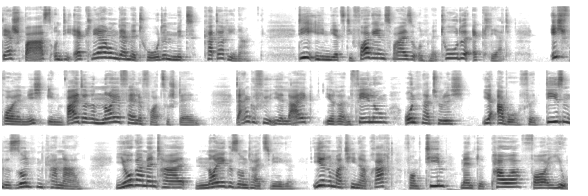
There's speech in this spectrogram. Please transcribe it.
der Spaß und die Erklärung der Methode mit Katharina, die Ihnen jetzt die Vorgehensweise und Methode erklärt. Ich freue mich, Ihnen weitere neue Fälle vorzustellen. Danke für Ihr Like, Ihre Empfehlung und natürlich Ihr Abo für diesen gesunden Kanal. Yoga Mental, neue Gesundheitswege. Ihre Martina Pracht vom Team Mental Power for You.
